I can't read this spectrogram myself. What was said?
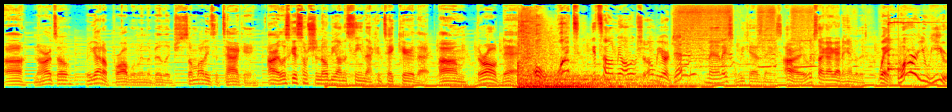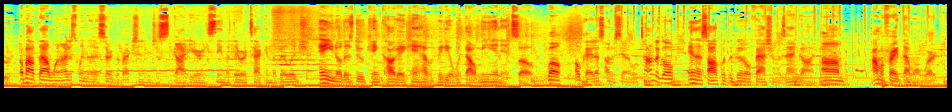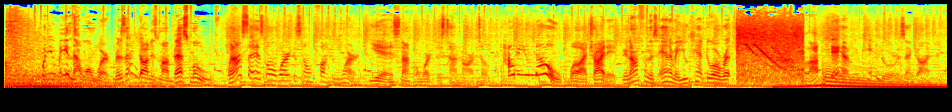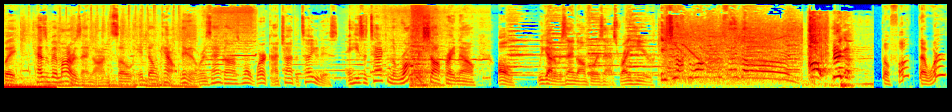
Uh, Naruto, we got a problem in the village. Somebody's attacking. All right, let's get some shinobi on the scene that can take care of that. Um, they're all dead. Oh, what? You telling me all them shinobi are dead? Man, they some weak ass names. All right, looks like I gotta handle this. Wait, why are you here? About that one, I just went in a certain direction, just got here and seen that they were attacking the village. And you know this dude, King Kage, can't have a video without me in it, so. Well, okay, that's understandable. Time to go end this off with the good old-fashioned Rasengan. Um, I'm afraid that won't work. What do you mean that won't work? Rasengan is my best move. When I say it's gonna work, it's gonna fucking work. Yeah, it's not gonna work this time, Naruto. How do you know? Well, I tried it. You're not from this anime, you can't do a re- Well, I'm damn, you can do a Rasengan. But hasn't been my Rasengan, so it don't count. Nigga, Rasengans won't work. I tried to tell you this. And he's attacking the ramen shop right now. Oh, we got a Rasengan for his ass right here. He's not the Rasengan! Oh, nigga! The fuck? That worked?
